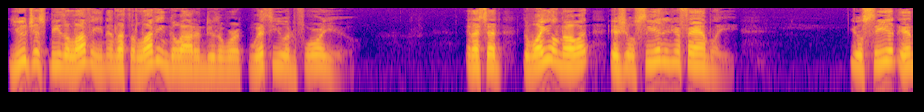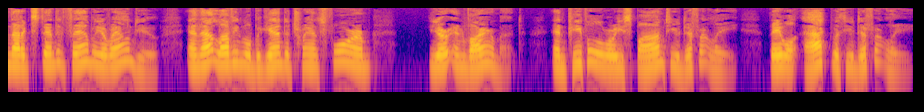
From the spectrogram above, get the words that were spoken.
You just be the loving and let the loving go out and do the work with you and for you." And I said, the way you'll know it is you'll see it in your family. You'll see it in that extended family around you. And that loving will begin to transform your environment. And people will respond to you differently. They will act with you differently.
